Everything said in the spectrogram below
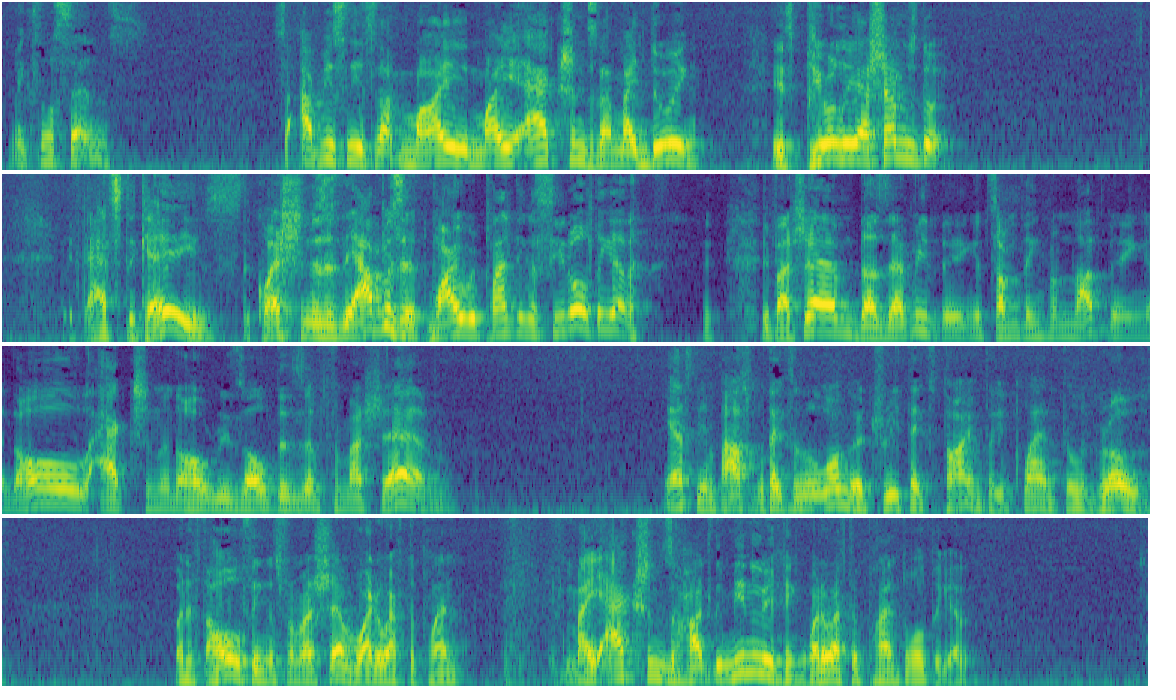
Makes no sense. So obviously, it's not my, my actions, not my doing. It's purely Hashem's doing. If that's the case, the question is, is the opposite. Why are we planting a seed altogether? If Hashem does everything, it's something from nothing, and the whole action and the whole result is from Hashem. Yes, the impossible takes a little longer. A tree takes time till you plant, till it grows. But if the whole thing is from Hashem, why do I have to plant? If my actions hardly mean anything, why do I have to plant altogether?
